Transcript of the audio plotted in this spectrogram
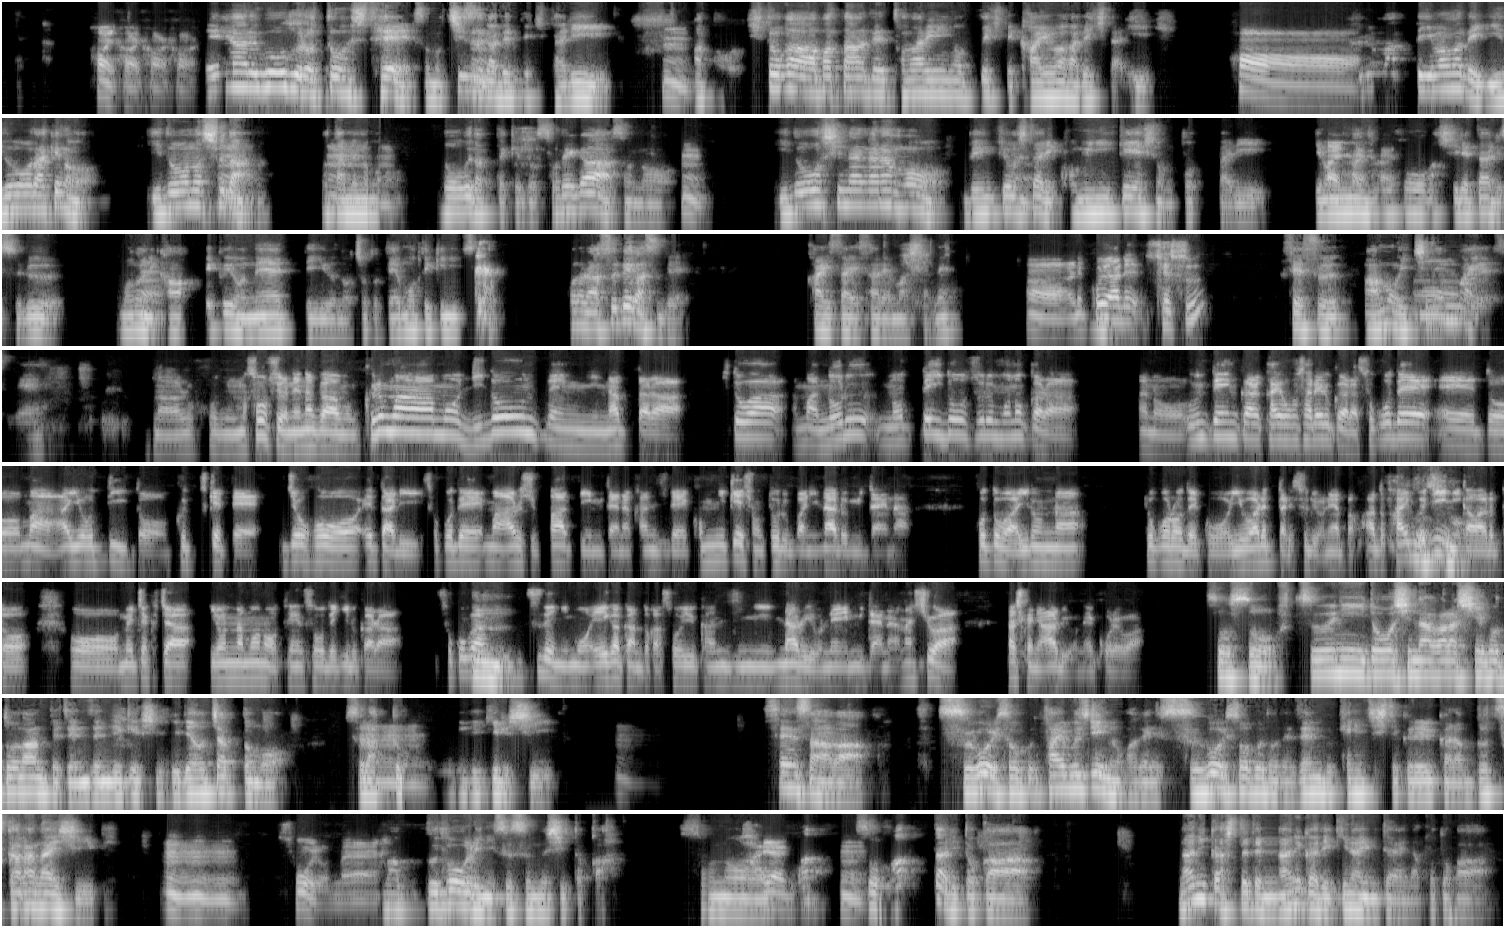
はいはいはいはい。AR ゴーグルを通して、その地図が出てきたり、うん。あと、人がアバターで隣に乗ってきて会話ができたり、はあ。車って今まで移動だけの、移動の手段のための道具だったけど、それが、その、うん移動しながらも勉強したり、コミュニケーション取ったり、いろんな情報が知れたりするものに変わっていくよねっていうのをちょっとデモ的に作る。これラスベガスで開催されましたね。ああ、あれ、これあれ、セス？セス。あ、もう1年前ですね。なるほど。まあ、そうですよね。なんか、もう車も自動運転になったら、人は、まあ、乗る、乗って移動するものから、あの、運転から解放されるから、そこで、えっ、と、まあ、IoT とくっつけて、情報を得たり、そこで、まあ、ある種パーティーみたいな感じでコミュニケーションを取る場になるみたいなことはいろんなところでこう言われたりするよね。やっぱ、あとそう 5G そうに変わると、おめちゃくちゃいろんなものを転送できるから、そこがうんすでにもう映画館とかそういう感じになるよね、みたいな話は確かにあるよね、これは。そうそう。普通に移動しながら仕事なんて全然できるし、ビデオチャットも、スラックもできるし、うんセンサーがすごい速、5G のおかげですごい速度で全部検知してくれるからぶつからないし、うんうんうん。そうよね。マップ通りに進むしとか、その、早いまうんそう、待ったりとか、何かしてて何かできないみたいなことが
